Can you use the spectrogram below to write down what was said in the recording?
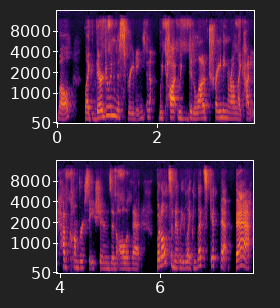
well, like they're doing the screenings and we taught, we did a lot of training around like how do you have conversations and all of that. But ultimately, like let's get that back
